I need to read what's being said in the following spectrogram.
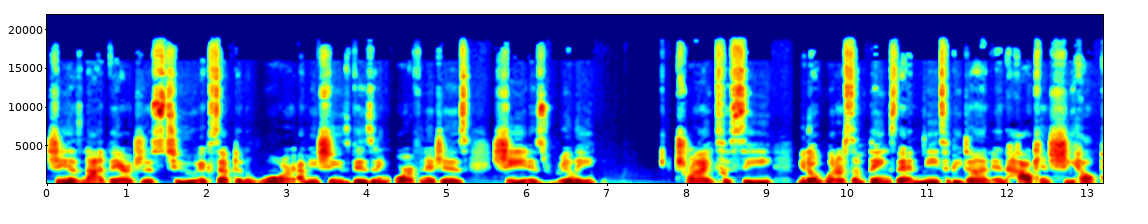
she is not there just to accept an award. I mean, she's visiting orphanages. She is really trying to see, you know, what are some things that need to be done and how can she help?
